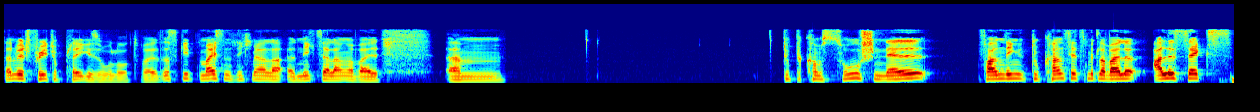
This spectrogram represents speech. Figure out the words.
dann wird Free-to-Play gesolot. Weil das geht meistens nicht mehr äh, nicht sehr lange, weil ähm, du bekommst so schnell, vor allen Dingen, du kannst jetzt mittlerweile alle sechs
